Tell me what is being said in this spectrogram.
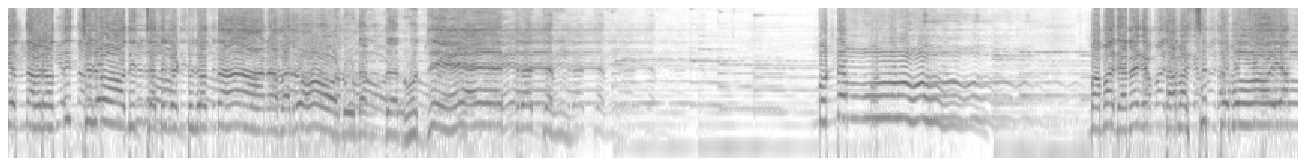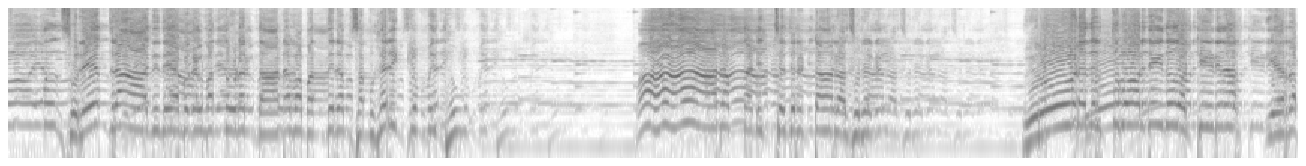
എന്നവരൊന്നിച്ചു ചോദിച്ചത് കെട്ടു ചൊന്നാൻ അവരോടുടൻ പോയ സുരേന്ദ്രാദിദേവകൾ വന്നുടൻ ദാനവ മന്ദിരം സംഹരിക്കും വിധവും മാനം നടിച്ചതിരിട്ടാൽ അസുരകൾ. വീരോടെതിർത്തു പോർ ചെയ്തു തൊട്ടിയിടുന്ന ഏറെ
